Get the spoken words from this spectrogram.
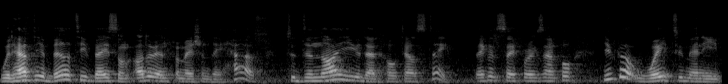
would have the ability, based on other information they have, to deny you that hotel stay. They could say, for example, you've got way too many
